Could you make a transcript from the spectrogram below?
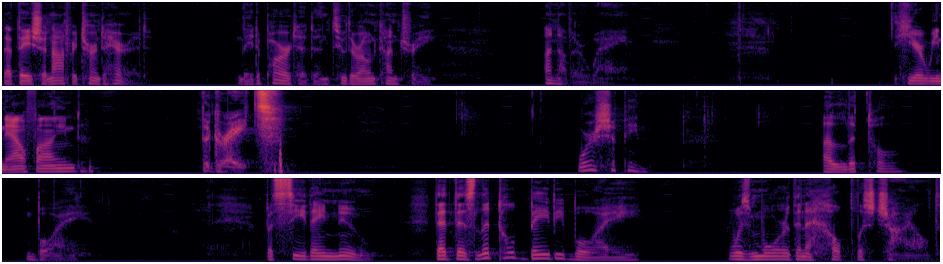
that they should not return to Herod, they departed into their own country another way. Here we now find the great worshiping a little boy. But see, they knew that this little baby boy was more than a helpless child.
